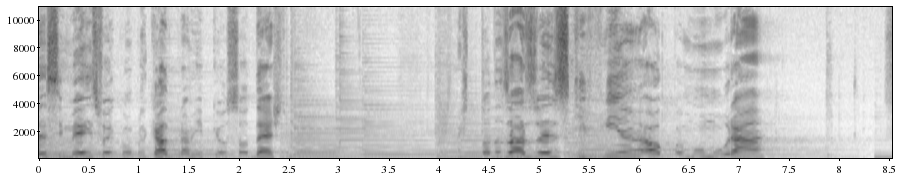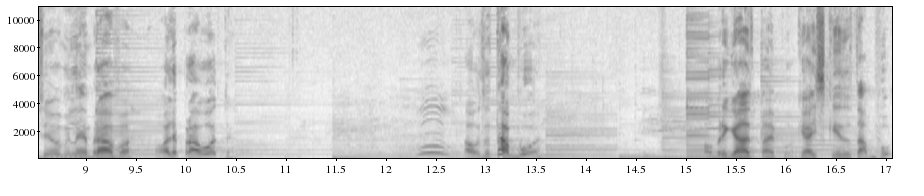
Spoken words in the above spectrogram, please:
esse mês foi complicado para mim porque eu sou destro. Mas todas as vezes que vinha algo para murmurar, o Senhor me lembrava: olha para outra. A outra tá boa. Obrigado, Pai, porque a esquerda tá boa.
